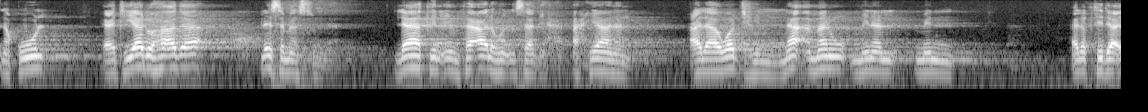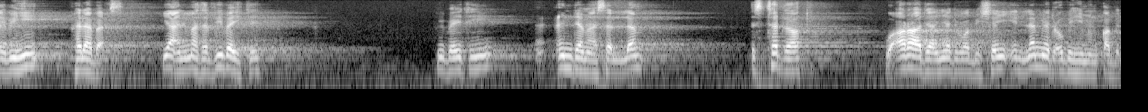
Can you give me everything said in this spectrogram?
نقول اعتياد هذا ليس من السنة. لكن إن فعله الإنسان أحيانا على وجه نأمن من من الاقتداء به فلا بأس. يعني مثلا في بيته في بيته عندما سلم استدرك وأراد أن يدعو بشيء لم يدعو به من قبل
